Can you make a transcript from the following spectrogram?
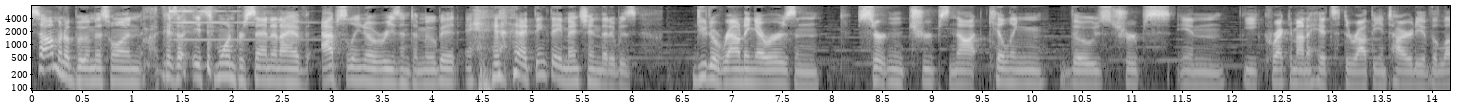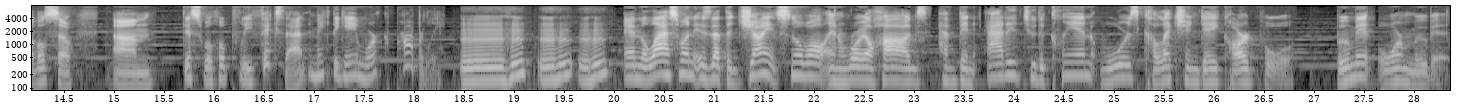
So I'm gonna boom this one because it's one percent, and I have absolutely no reason to move it. I think they mentioned that it was due to rounding errors and certain troops not killing those troops in the correct amount of hits throughout the entirety of the levels. So, um, this will hopefully fix that and make the game work properly. Mm-hmm, mm-hmm, mm-hmm. And the last one is that the Giant Snowball and Royal Hogs have been added to the Clan Wars Collection Day card pool. Boom it or move it.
